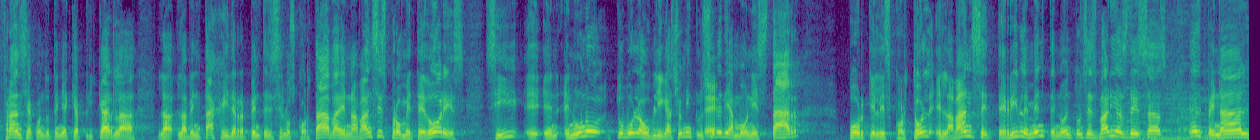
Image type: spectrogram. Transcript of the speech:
Francia cuando tenía que aplicar la, ventaja y de repente se los cortaba en avances prometedores. ¿sí? Eh, en, uno tuvo la obligación inclusive de amonestar porque les cortó el avance terriblemente, ¿no? Entonces, varias de esas, el penal,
